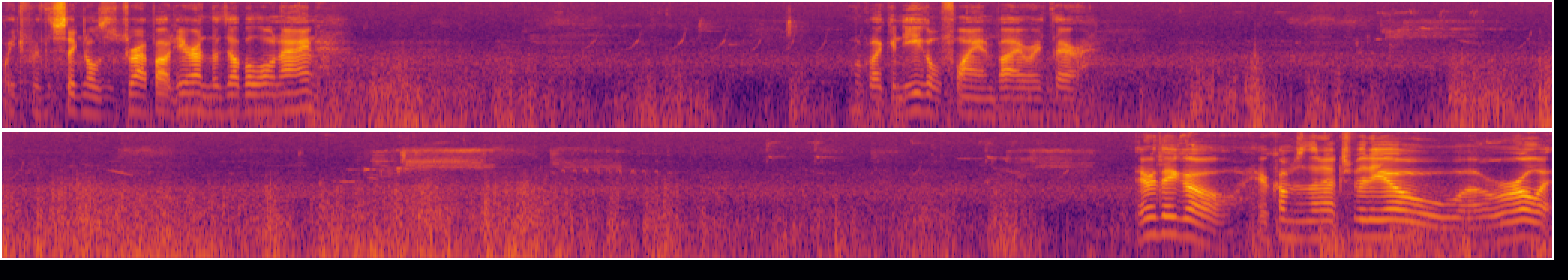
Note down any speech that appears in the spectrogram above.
Wait for the signals to drop out here on the 009. Look like an eagle flying by right there. There they go. Here comes the next video. Uh, roll it.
